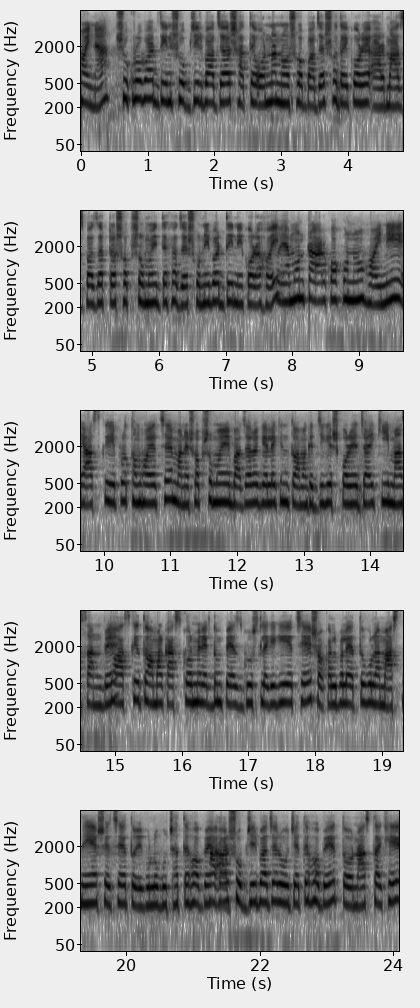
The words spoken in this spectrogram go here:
হয় না। শুক্রবার দিন সবজির বাজার সাথে অন্যান্য সব বাজার সদাই করে আর মাছ বাজারটা সব সময় দেখা যায় শনিবার দিনই করা হয়। এমনটা আর কখনো হয়নি। আজকে প্রথম হয়েছে। মানে সব সময় বাজারে গেলে কিন্তু আমাকে জিজ্ঞেস করে যায় কি মাছ আনবে? আজকে তো আমার কাজকর্মের একদম পেঁচ গুছ লেগে গিয়েছে। সকালবেলা এতগুলা মাছ নিয়ে এসেছে তো এগুলো গুছাতে হবে। আবার সবজির বাজারেও যেতে হবে। তো নাস্তা খেয়ে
